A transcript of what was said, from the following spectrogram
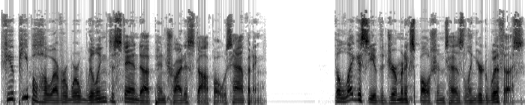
Few people, however, were willing to stand up and try to stop what was happening. The legacy of the German expulsions has lingered with us.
